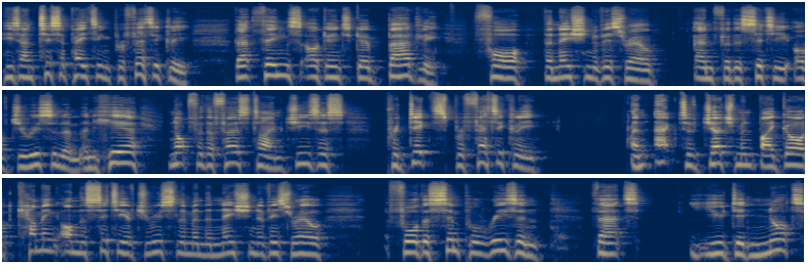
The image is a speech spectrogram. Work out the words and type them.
He's anticipating prophetically that things are going to go badly for the nation of Israel and for the city of Jerusalem. And here, not for the first time, Jesus predicts prophetically an act of judgment by God coming on the city of Jerusalem and the nation of Israel for the simple reason that you did not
